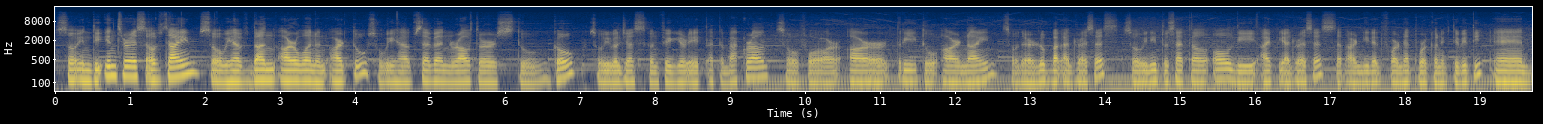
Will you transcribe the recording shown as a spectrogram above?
So in the interest of time, so we have done R1 and R2, so we have seven routers to go. So we will just configure it at the background. So for R3 to R9, so they're loopback addresses. So we need to settle all the IP addresses that are needed for network connectivity and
